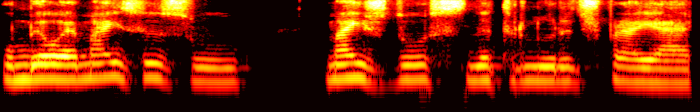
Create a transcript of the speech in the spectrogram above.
O meu é mais azul, mais doce na ternura de espraiar.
